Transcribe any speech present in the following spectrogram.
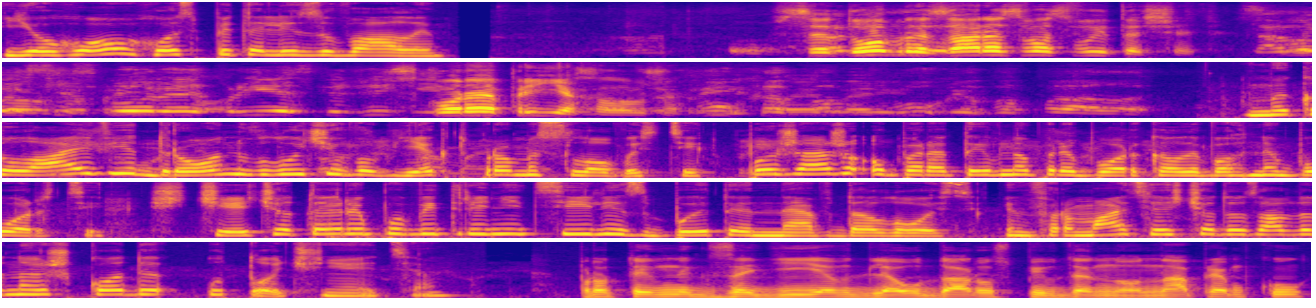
Його госпіталізували. Все добре, зараз вас витащать. Скажите, Скорая приїхала вже. ухо, поп- в Миколаєві дрон влучив в об'єкт промисловості. Пожежу оперативно приборкали вогнеборці. Ще чотири повітряні цілі збити не вдалося. Інформація щодо завданої шкоди уточнюється. Противник задіяв для удару з південного напрямку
